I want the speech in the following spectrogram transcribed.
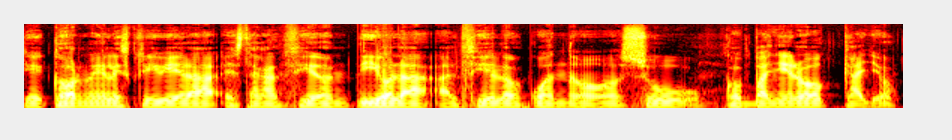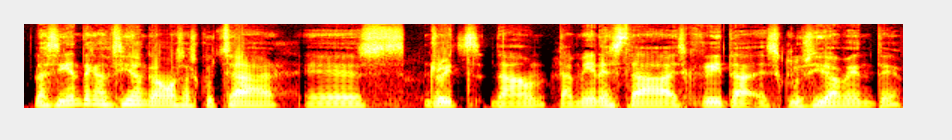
que Cornell escribiera esta canción Diola al cielo cuando su compañero cayó. La siguiente canción que vamos a escuchar es Reach Down. También está escrita exclusivamente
